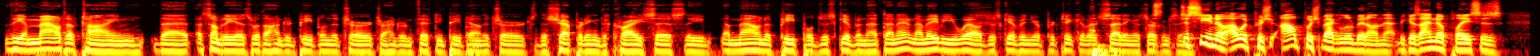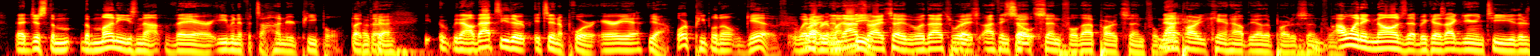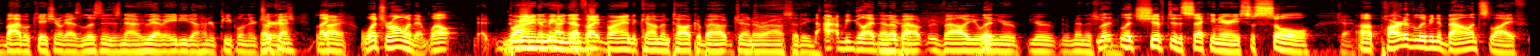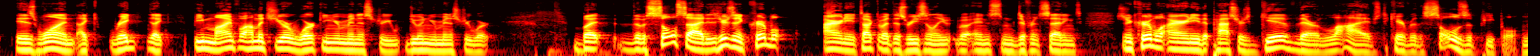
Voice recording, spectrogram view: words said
The amount of time that somebody is with 100 people in the church or 150 people in the church, the shepherding, the crisis, the amount of people just given that dynamic. Now, maybe you will, just given your particular setting or circumstance. just so you know, I would push. I'll push back a little bit on that because I know places that just the the money's not there, even if it's hundred people. But the- now that's either it's in a poor area, Yeah. or people don't give, whatever right, it and might that's be. where I say, well, that's where But- I think so- that's sinful. That part's sinful. Now- One part you can't help, the other part is sinful. I want to acknowledge that because I guarantee you, there's bivocational guys listening to this now who have eighty to hundred people in their church. Okay. Like, right. what's wrong with them? Well, Brian, maybe, maybe invite Brian to come and talk about generosity I'd be glad to and do about that. valuing Let- your, your your ministry. Let, let's shift to the second area. So soul. Okay. Uh, part of living a balanced life is one like reg, like be mindful how much you're working your ministry, doing your ministry work. But the soul side is here's an incredible irony. I talked about this recently in some different settings. It's an incredible irony that pastors give their lives to care for the souls of people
